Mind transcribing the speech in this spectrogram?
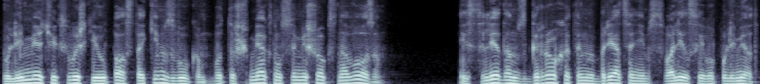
Пулеметчик с вышки упал с таким звуком, будто шмякнулся мешок с навозом и следом с грохотом и бряцанием свалился его пулемет.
